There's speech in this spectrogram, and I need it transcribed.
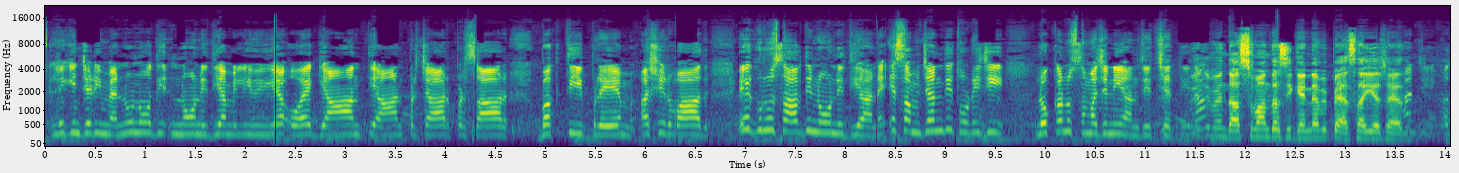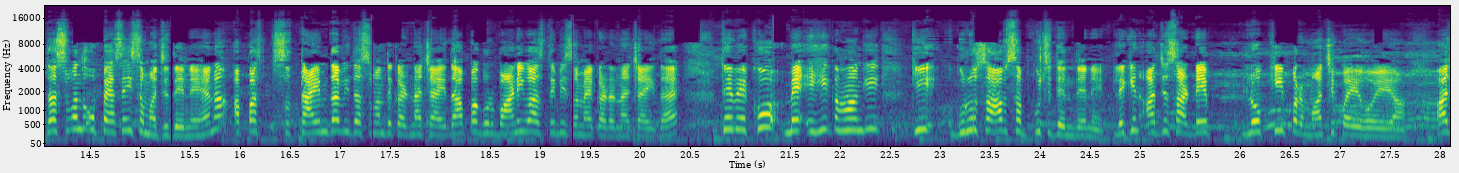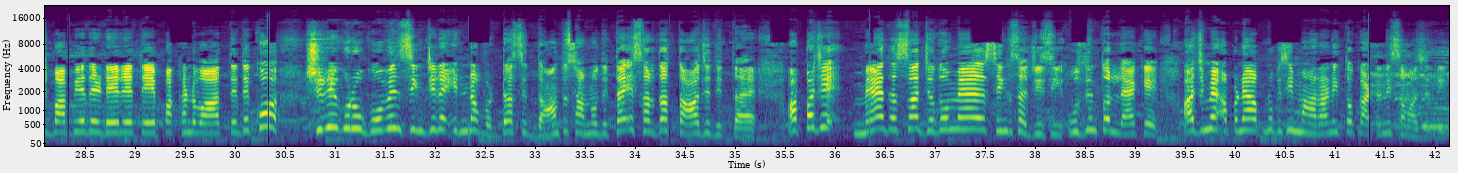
ਲੇਕਿਨ ਜਿਹੜੀ ਮੈਨੂੰ ਨੋ ਨੋ ਨਿਧੀਆ ਮਿਲੀ ਹੋਈ ਹੈ ਉਹ ਹੈ ਗਿਆਨ ਧਿਆਨ ਪ੍ਰਚਾਰ ਪ੍ਰਸਾਰ ਭਗਤੀ ਪ੍ਰੇਮ ਆਸ਼ੀਰਵਾਦ। ਇਹ ਗੁਰੂ ਸਾਹਿਬ ਦੀ ਨੋ ਨਿਧੀਆਂ ਨੇ। ਇਹ ਸਮਝਣ ਦੀ ਥੋੜੀ ਜੀ ਲੋਕਾਂ ਨੂੰ ਸਮਝ ਨਹੀਂ ਆਉਂਦੀ ਛੇਤੀ ਨਾ। ਜਿਵੇਂ 10ਵੰਦ ਅਸੀਂ ਕਹਿੰਦੇ ਆ ਵੀ ਪੈਸਾ ਹੀ ਆ ਸ਼ਾਇਦ। ਹਾਂਜੀ ਦਸਵੰਦ ਉਹ ਪੈਸੇ ਹੀ ਸਮਝਦੇ ਨੇ ਹੈ ਨਾ? ਆਪਾਂ ਟਾਈਮ ਦਾ ਵੀ ਦਸਵੰਦ ਕੱਢਣਾ ਚਾਹੀਦਾ ਆਪਾਂ ਗੁਰਬਾਣੀ ਵਾਸਤੇ ਵੀ ਸਮੇਂ ਕੱਢਣਾ ਚਾਹੀਦਾ ਹੈ। ਤੇ ਵੇਖੋ ਮੈਂ ਇਹੀ ਕਹਾਂਗੀ ਕਿ ਗੁਰੂ ਸਾਹਿਬ ਸਭ ਕੁਝ ਦਿੰਦੇ ਨੇ ਲੇਕਿਨ ਅੱਜ ਸਾਡੇ ਲੋਕੀ ਭਰਮਾਂ 'ਚ ਪਏ ਹੋਏ ਆ। ਅੱਜ ਬਾਬੇ ਦੇ ਡੇਰੇ ਤੇ ਪਖੰਡਵਾਦ ਤੇ ਦੇਖੋ, ਸ੍ਰੀ ਗੁਰੂ ਗੋਬਿੰਦ ਸਿੰਘ ਜੀ ਨੇ ਇੰਨਾ ਵੱਡਾ ਸਿਧਾਂਤ ਸਾਨੂੰ ਦਿੱਤਾ, ਇਹ ਸਰ ਦਾ ਤਾਜ ਦਿੱਤਾ ਹੈ। ਆਪਾਂ ਜੇ, ਮੈਂ ਦੱਸਾਂ, ਜਦੋਂ ਮੈਂ ਸਿੰਘ ਸੱਜੀ ਸੀ, ਉਸ ਦਿਨ ਤੋਂ ਲੈ ਕੇ ਅੱਜ ਮੈਂ ਆਪਣੇ ਆਪ ਨੂੰ ਕਿਸੇ ਮਹਾਰਾਣੀ ਤੋਂ ਘੱਟ ਨਹੀਂ ਸਮਝਦੀ।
